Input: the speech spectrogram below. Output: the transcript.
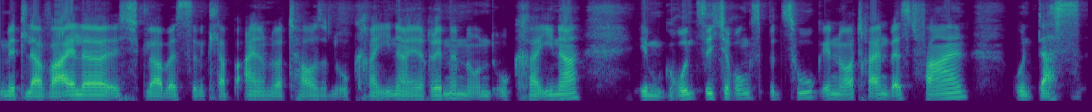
mittlerweile, ich glaube, es sind knapp 100.000 Ukrainerinnen und Ukrainer im Grundsicherungsbezug in Nordrhein-Westfalen. Und das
